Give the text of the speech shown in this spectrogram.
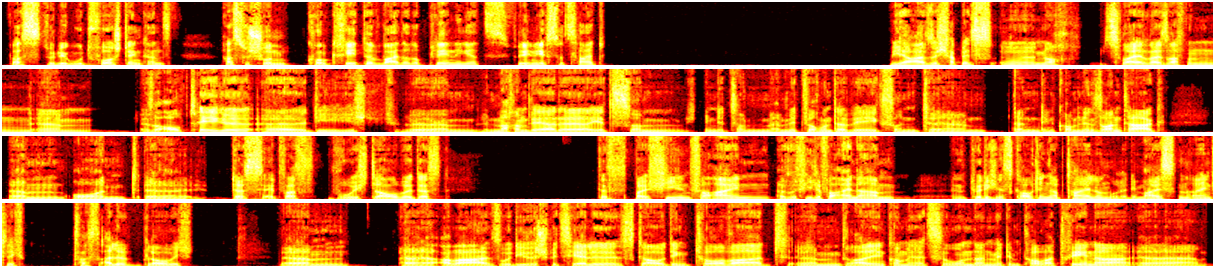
was du dir gut vorstellen kannst. Hast du schon konkrete weitere Pläne jetzt für die nächste Zeit? Ja, also ich habe jetzt äh, noch zwei, drei Sachen, ähm, also Aufträge, äh, die ich ähm, machen werde. Jetzt, ähm, ich bin jetzt am Mittwoch unterwegs und ähm, dann den kommenden Sonntag. Ähm, und äh, das ist etwas, wo ich glaube, dass dass bei vielen Vereinen, also viele Vereine haben äh, natürlich eine Scouting-Abteilung oder die meisten eigentlich, fast alle, glaube ich. Ähm, äh, aber so dieses spezielle Scouting-Torwart, ähm, gerade in Kombination dann mit dem Torwart-Trainer, äh,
